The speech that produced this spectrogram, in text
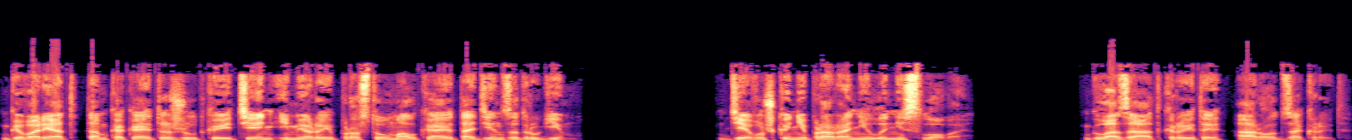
Говорят, там какая-то жуткая тень, и миры просто умолкают один за другим. Девушка не проронила ни слова. Глаза открыты, а рот закрыт.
